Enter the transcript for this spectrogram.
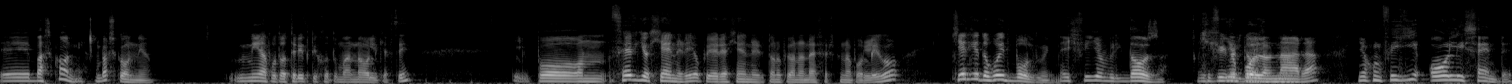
Ε, Μπασκόνια. Μπασκόνια. Μία από το τρίπτυχο του Μανώλη κι αυτή. Λοιπόν, φεύγει ο Χένρι, ο Πιέρια Χένρι, τον οποίο ανέφερες πριν από λίγο, και έρχεται ο Wade Baldwin. Έχει φύγει ο Βιλντόζα. Έχει φύγει φύγει ο ο Βιλντόζα, Πολωνάρα. Και έχουν φύγει όλοι οι center.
